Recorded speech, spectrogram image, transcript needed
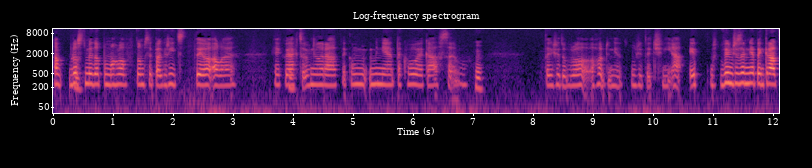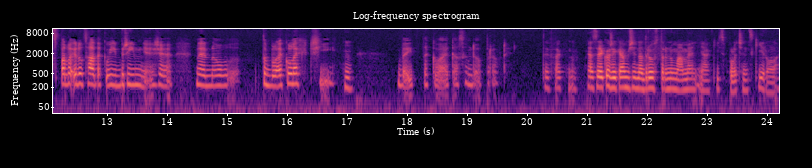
A dost mi to pomohlo v tom si pak říct, jo, ale jako já chci, aby měl rád jako mě takovou, jaká jsem. Hm. Takže to bylo hodně užitečný. A i vím, že ze mě tenkrát spadlo i docela takový břímě, že najednou to bylo jako lehčí Hm. být taková, jaká jsem doopravdy. To je fakt, no. Já si jako říkám, že na druhou stranu máme nějaký společenský role,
